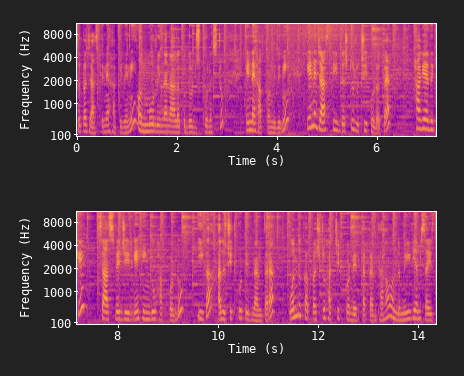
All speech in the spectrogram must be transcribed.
ಸ್ವಲ್ಪ ಜಾಸ್ತಿನೇ ಹಾಕಿದ್ದೀನಿ. ಒಂದು ಮೂರರಿಂದ ನಾಲ್ಕು ದೊಡ್ಡ ಸ್ಪೂನಷ್ಟು ಎಣ್ಣೆ ಹಾಕ್ಕೊಂಡಿದ್ದೀನಿ. ಎಣ್ಣೆ ಜಾಸ್ತಿ ಇದ್ದಷ್ಟು ರುಚಿ ಕೊಡುತ್ತೆ. ಹಾಗೆ ಅದಕ್ಕೆ ಸಾಸಿವೆ, ಜೀರಿಗೆ, ಹಿಂಗು ಹಾಕ್ಕೊಂಡು ಈಗ ಅದು ಚಿಟ್ಕುಟ್ಟಿದ ನಂತರ ಒಂದು ಕಪ್ಪಷ್ಟು ಹಚ್ಚಿಟ್ಕೊಂಡಿರ್ತಕ್ಕಂತಹ ಒಂದು ಮೀಡಿಯಮ್ ಸೈಜ್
